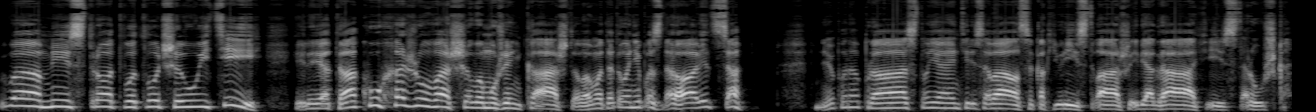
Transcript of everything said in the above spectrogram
Вам, мисс Тротвуд, лучше уйти, или я так ухожу вашего муженька, что вам от этого не поздоровится. Не понапрасну я интересовался, как юрист вашей биографии, старушка.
